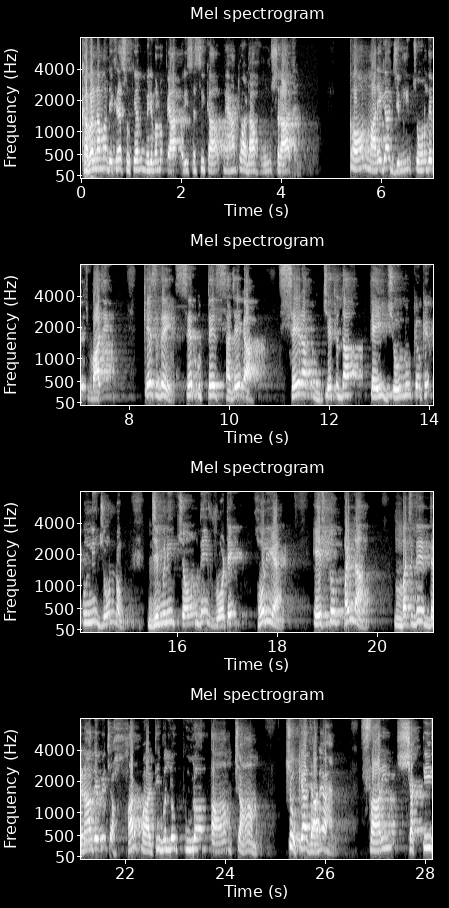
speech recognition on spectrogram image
ਖਬਰਨਾਮਾ ਦੇਖ ਰਿਹਾ ਸੁਰਤਿਆਂ ਨੂੰ, ਮੇਰੇ ਵੱਲੋਂ ਪਿਆਰ ਭਰੀ ਸਤਿ ਸ੍ਰੀ ਅਕਾਲ। ਮੈਂ ਹਾਂ ਤੁਹਾਡਾ ਹੂਸ ਰਾਜ। ਕੌਣ ਮਾਰੇਗਾ ਜਿਮਨੀ ਚੋਣ ਦੇ ਵਿੱਚ ਬਾਜੀ? ਕਿਸ ਦੇ ਸਿਰ ਉੱਤੇ ਸਜੇਗਾ? ਸੇਰਾ ਜਿੱਤ ਦਾ 23 ਜੂਨ ਨੂੰ, ਕਿਉਂਕਿ 19 ਜੂਨ ਨੂੰ ਜਿਮਨੀ ਚੋਣ ਦੀ VOTING ਹੋ ਰਹੀ ਹੈ। ਇਸ ਤੋਂ ਪਹਿਲਾਂ ਬਚਦੇ ਦਿਨਾਂ ਦੇ ਵਿੱਚ ਹਰ ਪਾਰਟੀ ਵੱਲੋਂ ਪੂਰਾ ਤਾਮ ਝਾਮ ਝੋਕਿਆ ਜਾ ਰਿਹਾ ਹੈ। ਸਾਰੀ ਸ਼ਕਤੀ,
